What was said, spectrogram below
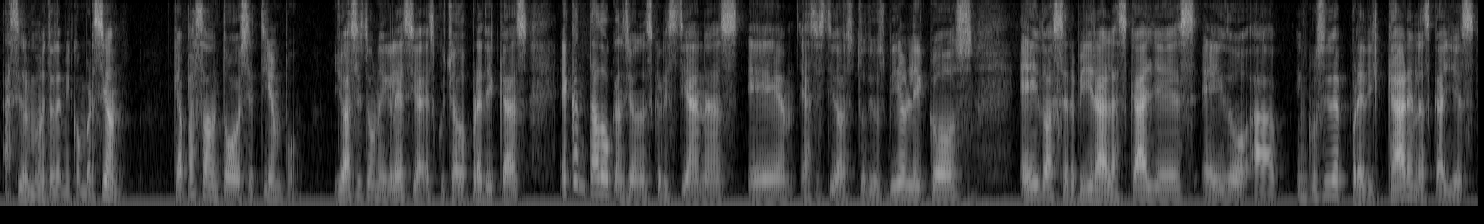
ha sido el momento de mi conversión? ¿Qué ha pasado en todo ese tiempo? Yo he asistido a una iglesia, he escuchado prédicas, he cantado canciones cristianas, he, he asistido a estudios bíblicos, he ido a servir a las calles, he ido a inclusive predicar en las calles,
